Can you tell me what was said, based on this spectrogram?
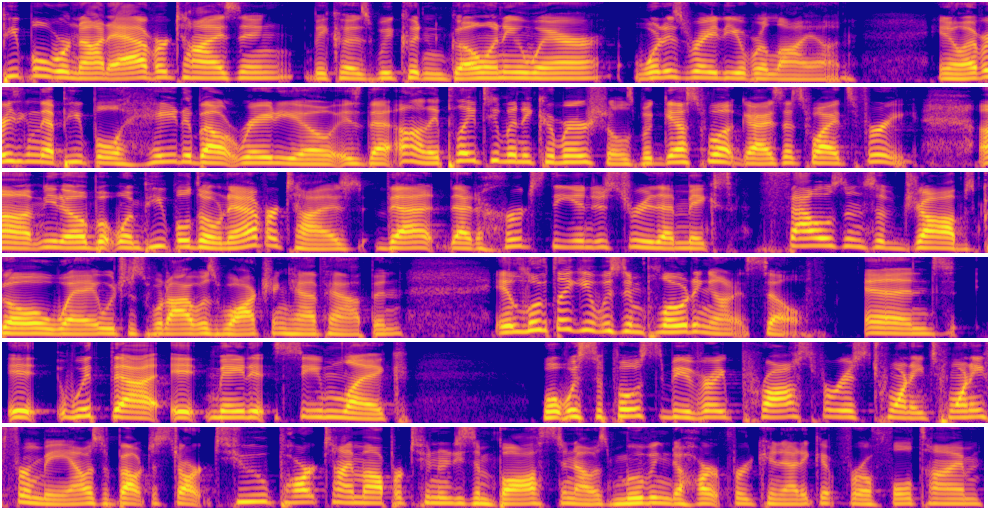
people were not advertising because we couldn't go anywhere. What does radio rely on? You know, everything that people hate about radio is that, oh, they play too many commercials. But guess what, guys? That's why it's free. Um, you know, but when people don't advertise, that that hurts the industry. That makes thousands of jobs go away, which is what I was watching have happen. It looked like it was imploding on itself. And it with that, it made it seem like what was supposed to be a very prosperous 2020 for me. I was about to start two part-time opportunities in Boston. I was moving to Hartford, Connecticut for a full-time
